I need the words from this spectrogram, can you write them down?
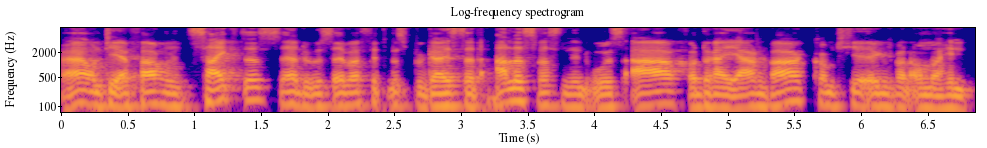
Ja, und die Erfahrung zeigt es. Ja, du bist selber fitnessbegeistert. Alles, was in den USA vor drei Jahren war, kommt hier irgendwann auch mal hin.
